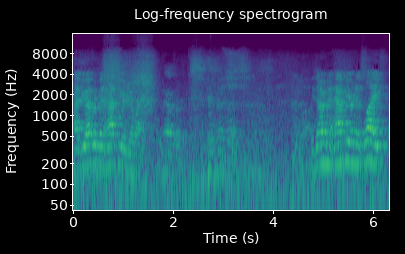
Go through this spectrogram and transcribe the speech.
Have you ever been happier in your life? never. He's never been happier in his life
